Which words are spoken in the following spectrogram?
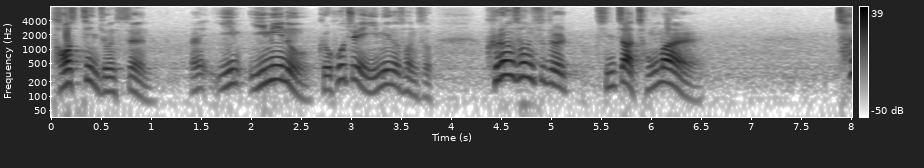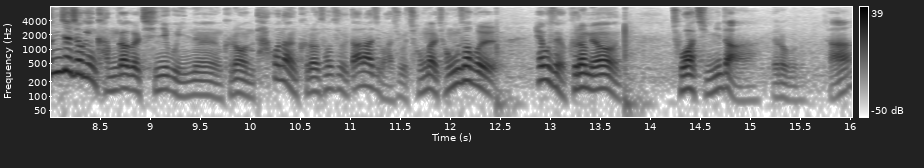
더스틴 존슨, 에? 이, 이민우 그 호주의 이민우 선수 그런 선수들 진짜 정말 천재적인 감각을 지니고 있는 그런 타고난 그런 선수를 따라하지 마시고 정말 정석을 해보세요. 그러면 좋아집니다, 여러분. 자,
